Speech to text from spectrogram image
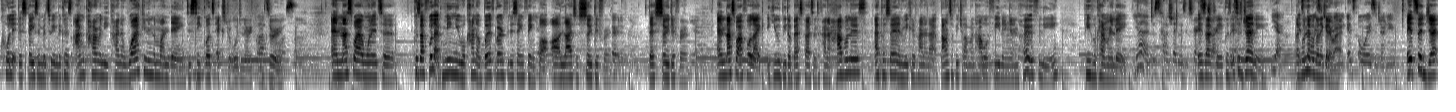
call it the space in between because I'm currently kind of working in the mundane to see God's extraordinary come That's through awesome. and that's why I wanted to, because I feel like me and you were kind of both going through the same thing, but our lives are so different. Very different. They're so different, Yeah. and that's why I feel like you would be the best person to kind of have on this episode, and we can kind of like bounce off each other and how we're feeling, and hopefully, people can relate. Yeah, just kind of share those experiences. Exactly, because it's a journey. Yeah. Like, it's we're never gonna get it right. It's always a journey. It's a journey.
